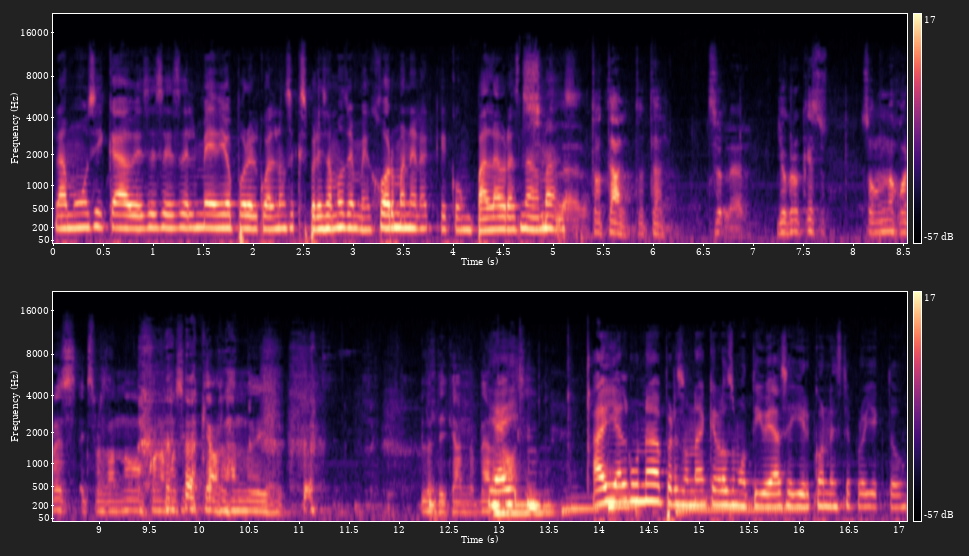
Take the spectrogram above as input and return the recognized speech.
la música a veces es el medio por el cual nos expresamos de mejor manera que con palabras nada Sí, más. claro. Total, total. So- Claro. Yo creo que so- somos mejores expresando con la música que hablando y platicando. ¿Y hay, no, sí. hay alguna persona que los motive a seguir con este proyecto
